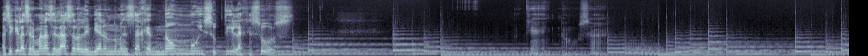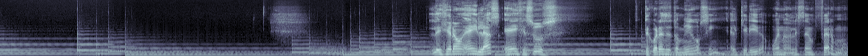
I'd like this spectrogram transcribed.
Así que las hermanas de Lázaro le enviaron un mensaje no muy sutil a Jesús. Le dijeron, hey, Las, hey Jesús, ¿Te acuerdas de tu amigo? Sí, el querido. Bueno, él está enfermo.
